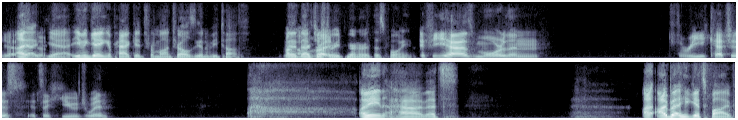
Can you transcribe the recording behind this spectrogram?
Yeah, I yeah, even getting a package from Montrell is going to be tough. Uh, That's just right. a returner at this point. If he has more than three catches, it's a huge win. I mean, uh, that's. I I bet he gets five.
